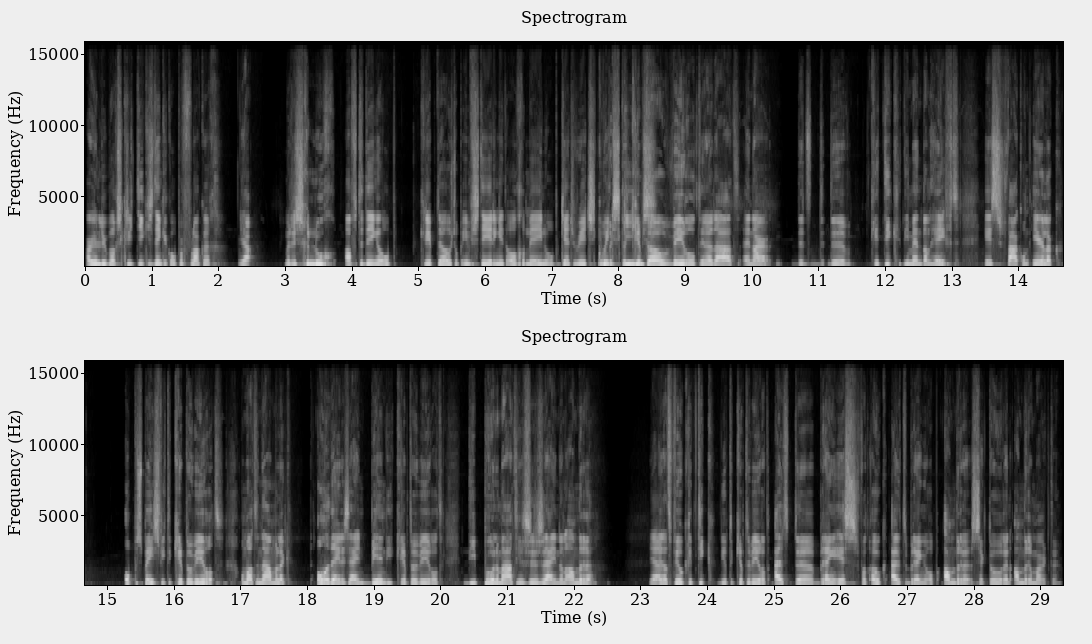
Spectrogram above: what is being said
Arjen Lubachs kritiek is denk ik oppervlakkig. Ja. Maar er is genoeg af te dingen op crypto's, op investeringen in het algemeen, op get rich quick de, de schemes. crypto-wereld inderdaad. En dan Maar- de, de, de kritiek die men dan heeft, is vaak oneerlijk op specifiek de crypto-wereld. Omdat er namelijk onderdelen zijn binnen die crypto-wereld die problematischer zijn dan andere. ja. En dat veel kritiek die op de crypto-wereld uit te brengen is, valt ook uit te brengen op andere sectoren en andere markten.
